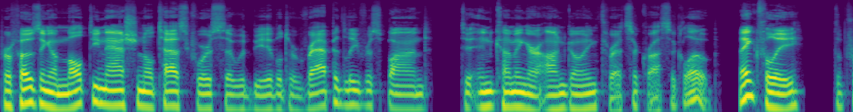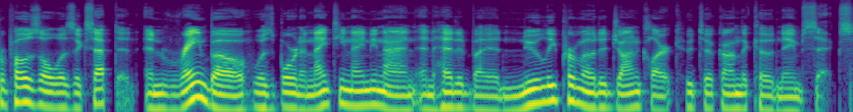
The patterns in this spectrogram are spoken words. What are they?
proposing a multinational task force that would be able to rapidly respond to incoming or ongoing threats across the globe. Thankfully, the proposal was accepted, and Rainbow was born in 1999 and headed by a newly promoted John Clark who took on the codename Six.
